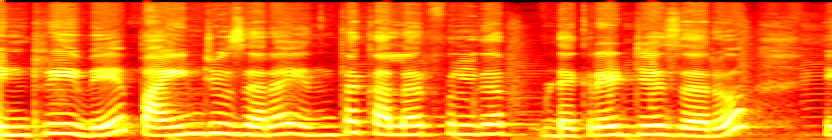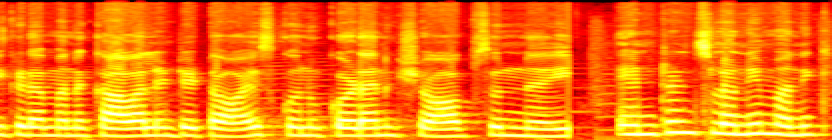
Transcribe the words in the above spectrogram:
ఎంట్రీ వే. పైన చూసారా ఎంత కలర్ఫుల్గా డెకరేట్ చేశారో. ఇక్కడ మనకు కావాలంటే టాయ్స్ కొనుక్కోవడానికి షాప్స్ ఉన్నాయి. ఎంట్రన్స్లోనే మనకి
